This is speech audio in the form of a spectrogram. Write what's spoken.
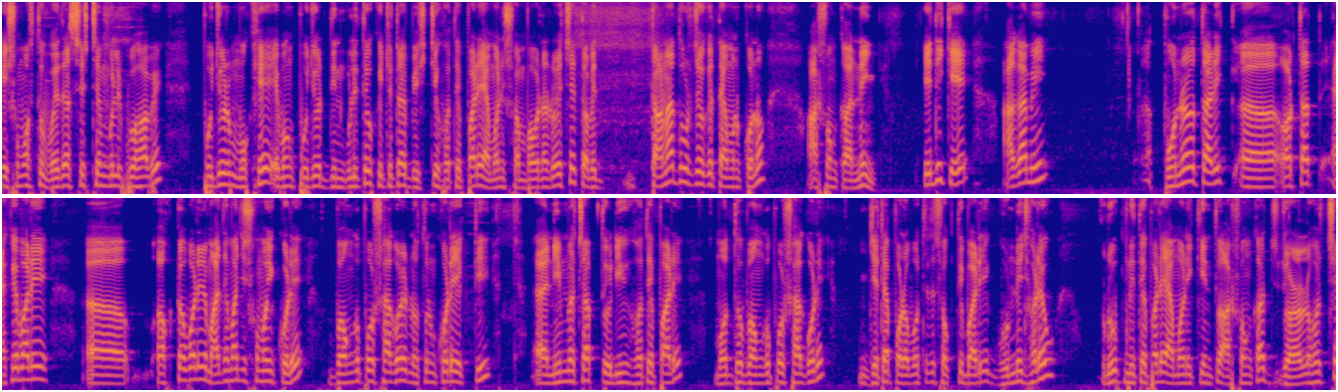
এই সমস্ত ওয়েদার সিস্টেমগুলির প্রভাবে পুজোর মুখে এবং পুজোর দিনগুলিতেও কিছুটা বৃষ্টি হতে পারে এমনই সম্ভাবনা রয়েছে, তবে টানা দুর্যোগে তেমন কোনো আশঙ্কা নেই। এদিকে আগামী পনেরো তারিখ অর্থাৎ একেবারে অক্টোবরের মাঝামাঝি সময় করে বঙ্গোপসাগরে নতুন করে একটি নিম্নচাপ তৈরি হতে পারে। মধ্য বঙ্গোপসাগরে যেটা পরবর্তীতে শক্তি বাড়িয়ে ঘূর্ণিঝড়েও রূপ নিতে পারে এমনই কিন্তু আশঙ্কা জড়ালো হচ্ছে।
